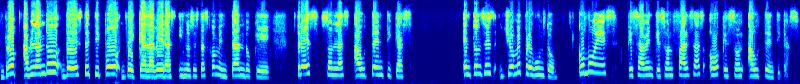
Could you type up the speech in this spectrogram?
Rob, hablando de este tipo de calaveras y nos estás comentando que tres son las auténticas, entonces yo me pregunto, ¿cómo es que saben que son falsas o que son auténticas?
